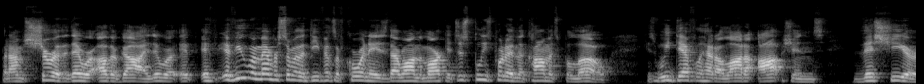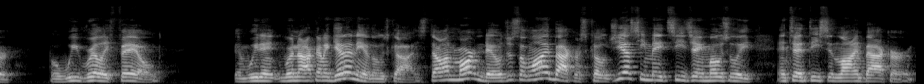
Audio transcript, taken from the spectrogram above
But I'm sure that there were other guys. There were if, if, if you remember some of the defensive coordinators that were on the market, just please put it in the comments below. Because we definitely had a lot of options this year, but we really failed. And we didn't we're not gonna get any of those guys. Don Martindale, just a linebackers coach. Yes, he made CJ Mosley into a decent linebacker.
